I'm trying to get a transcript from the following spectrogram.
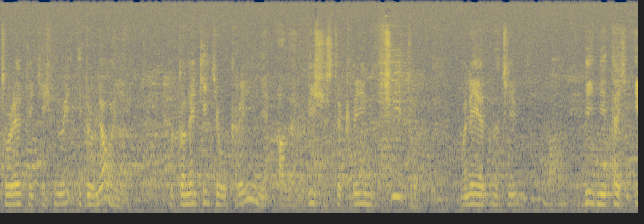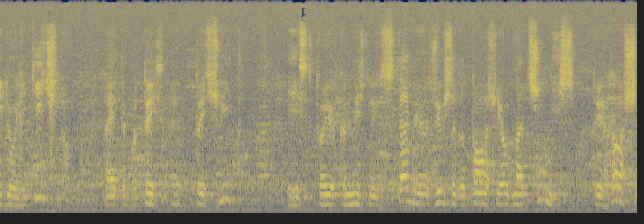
створити якісь нові ідеології. Тобто не тільки в Україні, але в більшості країн світу. Вони є значить, бідні теж ідеологічно, знаєте, бо той, той світ і з тою економічною системою жився до того, що є одна цінність, то гроші.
